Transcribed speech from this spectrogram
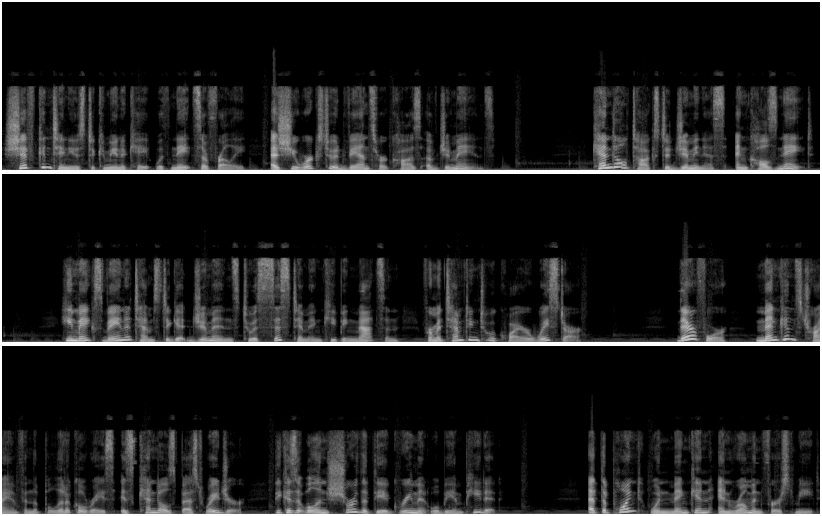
Shiv continues to communicate with Nate Sofrelli as she works to advance her cause of Jimenez. Kendall talks to Jimenez and calls Nate. He makes vain attempts to get Jimenez to assist him in keeping Matsson from attempting to acquire Waystar. Therefore, Mencken's triumph in the political race is Kendall's best wager because it will ensure that the agreement will be impeded. At the point when Mencken and Roman first meet,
